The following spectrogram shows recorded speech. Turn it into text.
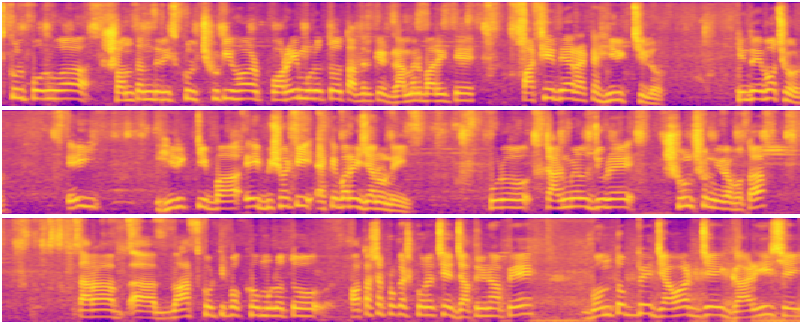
স্কুল পড়ুয়া সন্তানদের স্কুল ছুটি হওয়ার পরেই মূলত তাদেরকে গ্রামের বাড়িতে পাঠিয়ে দেওয়ার একটা হিরিক ছিল। কিন্তু এবছর এই হিরিকটি বা এই বিষয়টি একেবারেই যেন নেই। পুরো টার্মিনাল জুড়ে শুনশুন নিরবতা। তারা বাস কর্তৃপক্ষ মূলত হতাশা প্রকাশ করেছে যাত্রী না পেয়ে। গন্তব্যে যাওয়ার যে গাড়ি, সেই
